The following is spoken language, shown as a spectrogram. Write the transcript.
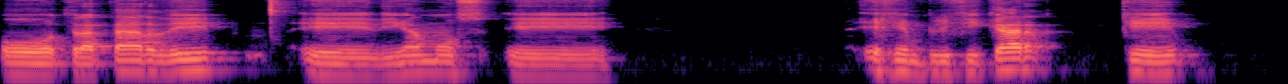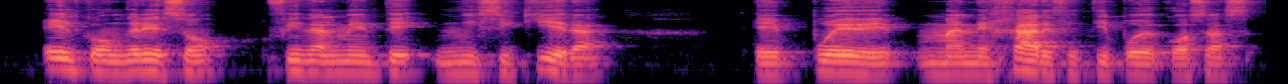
o tratar de, eh, digamos, eh, ejemplificar que el Congreso finalmente ni siquiera puede manejar ese tipo de cosas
